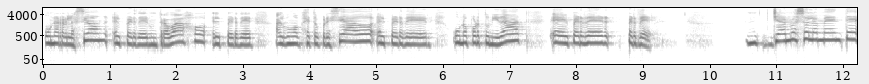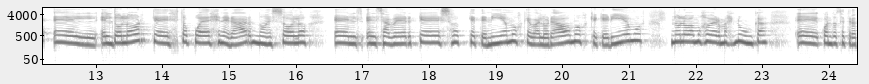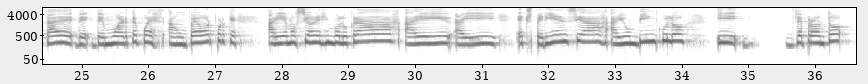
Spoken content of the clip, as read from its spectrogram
una relación, el perder un trabajo, el perder algún objeto preciado, el perder una oportunidad, el perder, perder ya no es solamente el, el, dolor que esto puede generar, no es solo el, el, saber que eso que teníamos, que valorábamos, que queríamos, no lo vamos a ver más nunca. Eh, cuando se trata de, de, de, muerte, pues aún peor porque hay emociones involucradas, hay, hay experiencias, hay un vínculo y de pronto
